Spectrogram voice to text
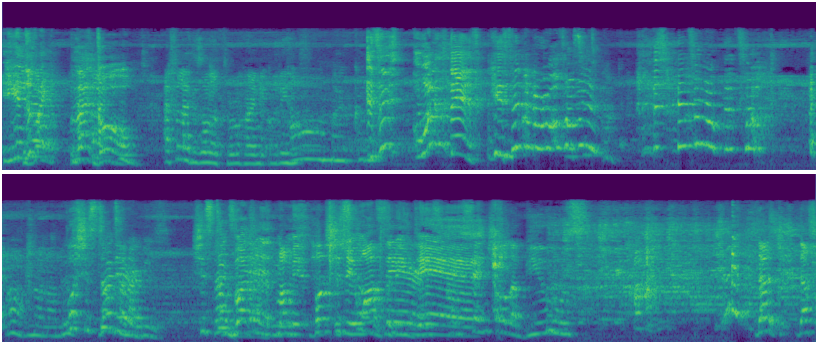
You can just like let go. I feel like he's gonna throw her in the audience. Oh my goodness. Is goodness. it? What is this? He's hitting her or something? He's hitting her with something. Oh no no. This, But she's still that's there. abuse. She's still But there. she's- mommy, but she's she still wants to be there. It's there. Consensual abuse. That's that's.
